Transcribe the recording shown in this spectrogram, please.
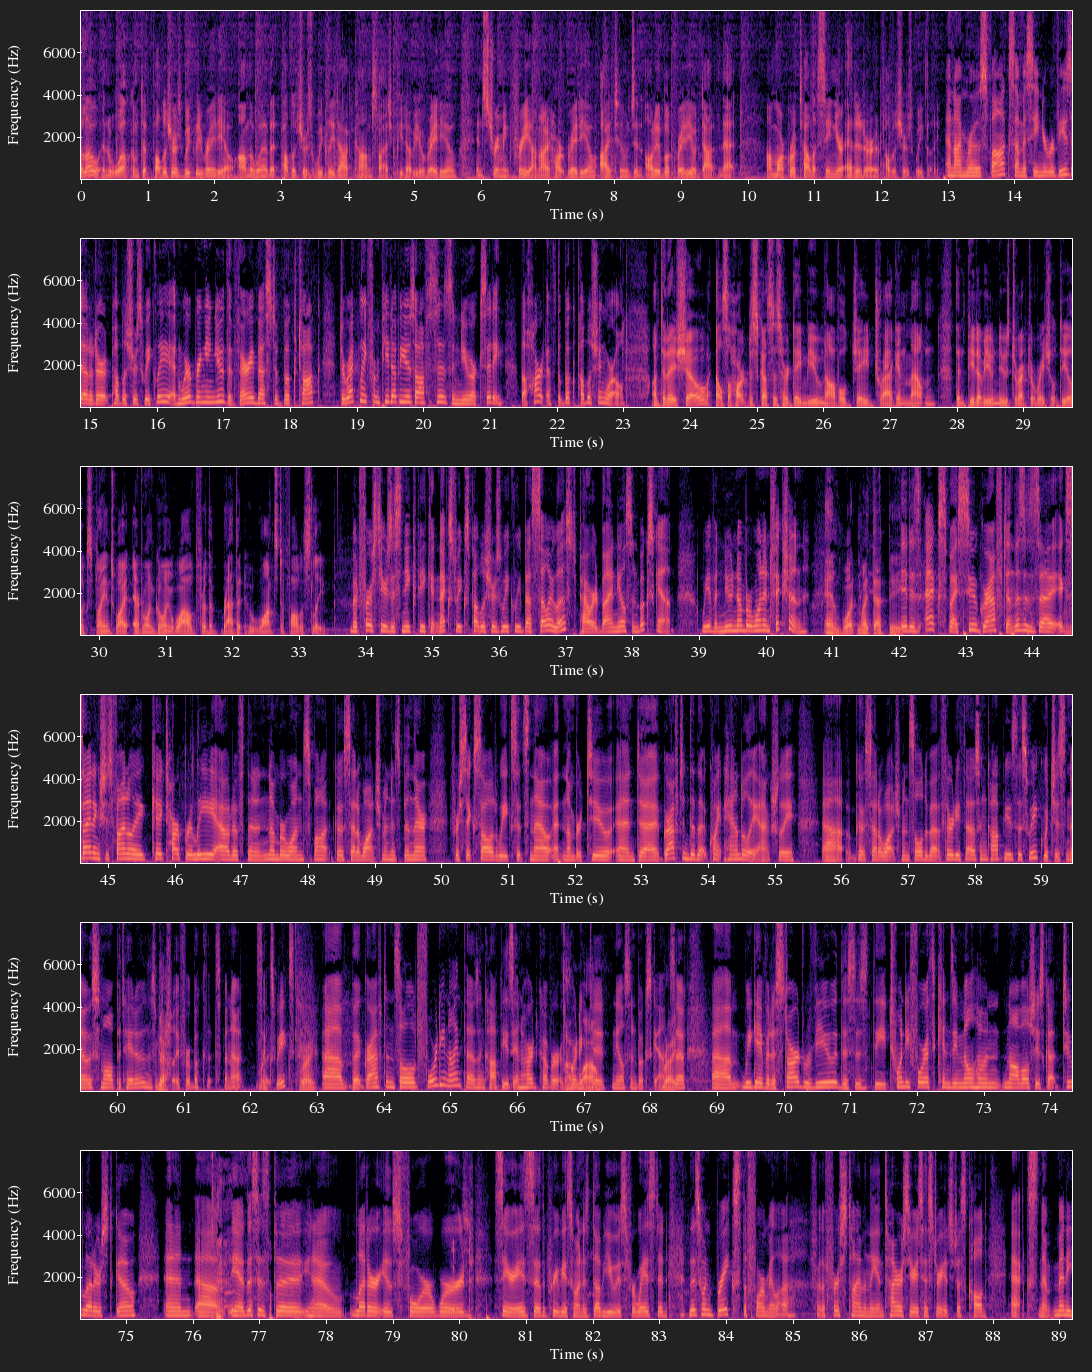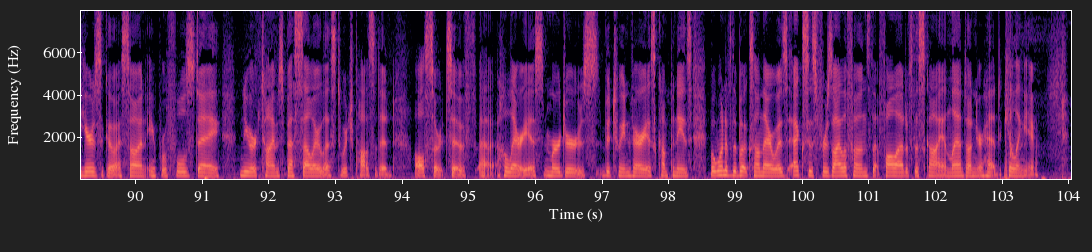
Hello and welcome to Publishers Weekly Radio on the web at publishersweekly.com slash pwradio and streaming free on iHeartRadio, iTunes, and audiobookradio.net. I'm Mark Rotella, Senior Editor at Publishers Weekly. And I'm Rose Fox. I'm a Senior Reviews Editor at Publishers Weekly, and we're bringing you the very best of book talk directly from PW's offices in New York City, the heart of the book publishing world. On today's show, Elsa Hart discusses her debut novel, Jade Dragon Mountain. Then PW News Director Rachel Deal explains why everyone going wild for the rabbit who wants to fall asleep. But first, here's a sneak peek at next week's Publishers Weekly bestseller list, powered by Nielsen Bookscan. We have a new number one in fiction. And what might that be? It is X by Sue Grafton. This is uh, exciting. She's finally kicked Harper Lee out of the number one spot. Go Set a Watchman has been there for six solid weeks. It's now at number two. And uh, Grafton did that quite handily, actually. Uh, Go Set a Watchman sold about 30,000 copies this week, which is no small potatoes, especially Yeah. for a book that's been out six Right. weeks. Right. Uh, but Grafton sold 49,000 copies in hardcover, according Oh, wow. to Nielsen Bookscan. Right. So um, we gave it a starred review. This is the 24th Kinsey Millhone novel. She's got two letters to go. And, uh, yeah, this is the, you know, letter is for word series. So the previous one is W is for wasted. This one breaks the formula. For the first time in the entire series history, it's just called X. Now, many years ago, I saw an April Fool's Day New York Times bestseller list which posited all sorts of uh, hilarious mergers between various companies. But one of the books on there was X is for xylophones that fall out of the sky and land on your head, killing you.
